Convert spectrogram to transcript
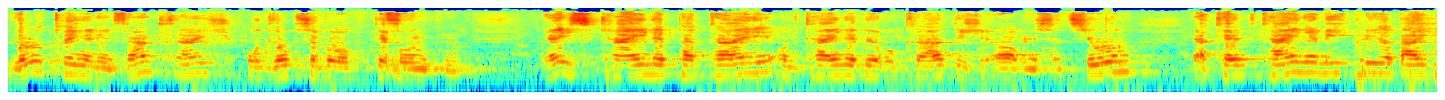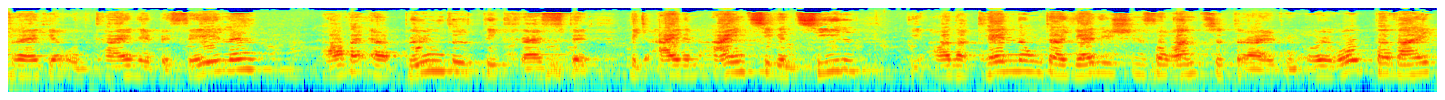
Lothringen in Frankreich und Luxemburg gefunden. Er ist keine Partei und keine bürokratische Organisation. Er kennt keine Mitgliederbeiträge und keine Befehle, aber er bündelt die Kräfte mit einem einzigen Ziel, die Anerkennung der Jenischen voranzutreiben, europaweit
